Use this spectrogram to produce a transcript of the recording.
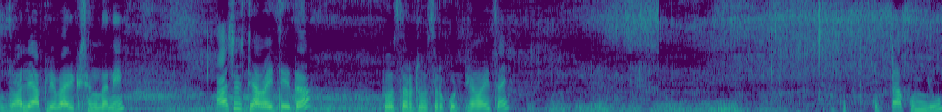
झाले आपले बारीक शेंगदाणे. असेच ठेवायचे इथं. ठोसर ठोसर कुठ ठेवायचं आहे. कुठ टाकून घेऊ.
